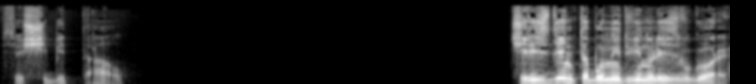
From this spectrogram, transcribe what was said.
все щебетал. Через день табуны двинулись в горы.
